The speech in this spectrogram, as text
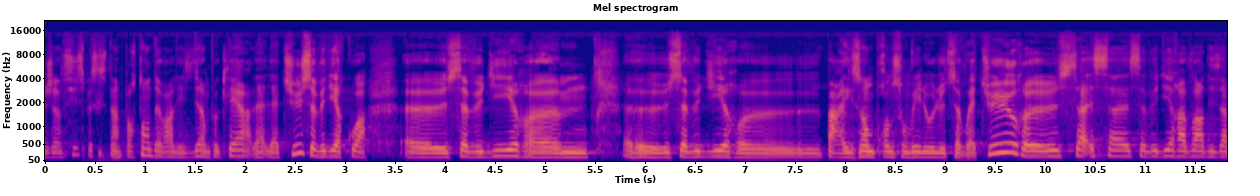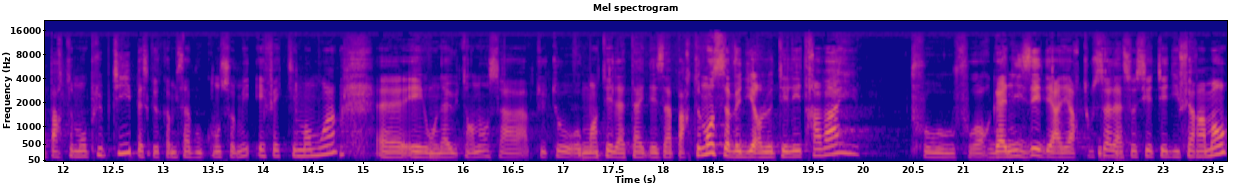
j'insiste, parce que c'est important d'avoir les idées un peu claires là-dessus. ça veut dire quoi? Quoi Ça veut dire, ça veut dire par exemple, prendre son vélo au lieu de sa voiture. Ça, ça, ça, veut dire avoir des appartements plus petits, parce que comme ça, vous consommez effectivement moins. et on a eu tendance à plutôt augmenter la taille des appartements. Ça veut dire le télétravail, faut, faut, organiser derrière tout ça la société différemment.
